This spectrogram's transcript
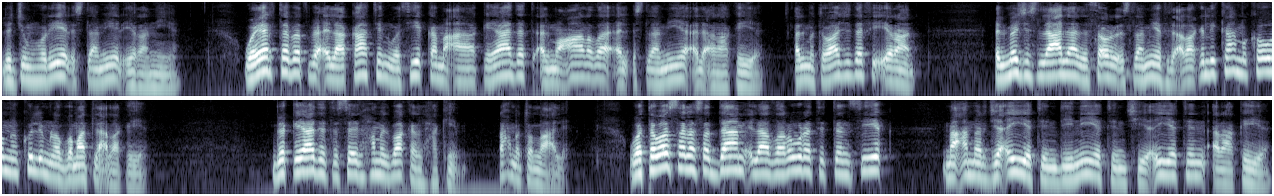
للجمهورية الإسلامية الإيرانية ويرتبط بعلاقات وثيقة مع قيادة المعارضة الإسلامية العراقية المتواجدة في إيران. المجلس الأعلى للثورة الإسلامية في العراق اللي كان مكون من كل المنظمات العراقية بقيادة السيد محمد باقر الحكيم رحمة الله عليه. وتوصل صدام إلى ضرورة التنسيق مع مرجعية دينية شيعية عراقية.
